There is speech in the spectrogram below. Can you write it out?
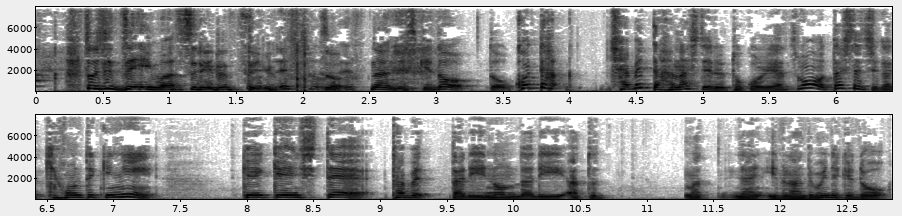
そして全員忘れるっていう。そうなんですけど、とこうやっては喋って話してるところのやつも私たちが基本的に経験して食べたり飲んだり、あと、まあ、ないなんでもいいんだけど、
